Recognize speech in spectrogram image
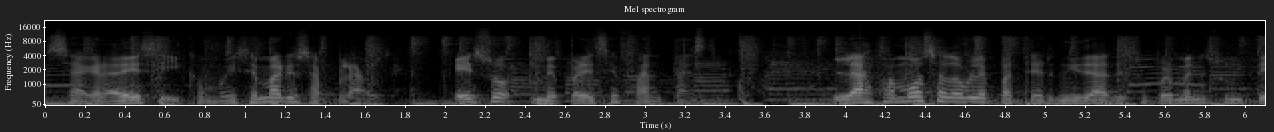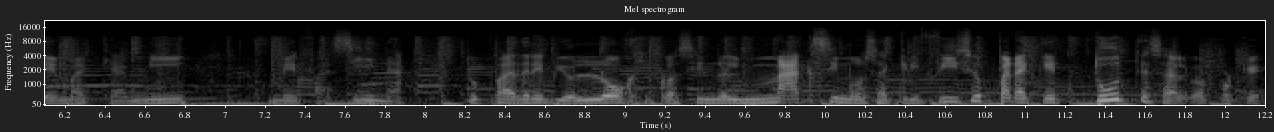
se agradece y como dice Mario, se aplaude. Eso me parece fantástico. La famosa doble paternidad de Superman es un tema que a mí me fascina. Tu padre biológico haciendo el máximo sacrificio para que tú te salves, porque,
